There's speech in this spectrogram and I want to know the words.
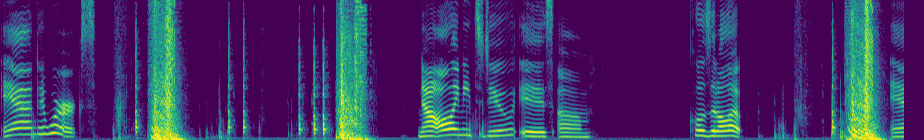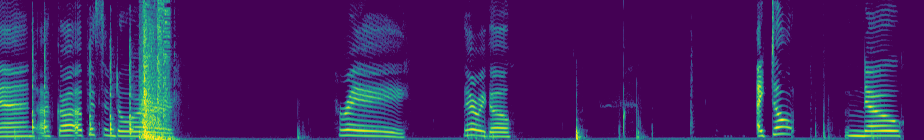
And it works. Now all I need to do is um, close it all up. And I've got a piston door. Hooray! There we go. I don't know,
